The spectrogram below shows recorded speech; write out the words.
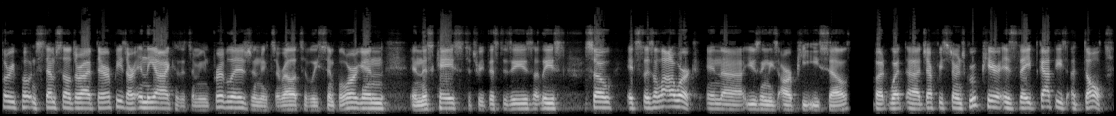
pluripotent stem cell derived therapies are in the eye because it's immune privileged and it's a relatively simple organ in this case to treat this disease at least. So it's there's a lot of work in uh, using these RPE cells. But what uh, Jeffrey Stern's group here is they got these adult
